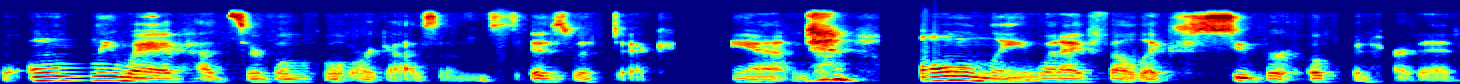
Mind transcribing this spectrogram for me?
the only way I've had cervical orgasms is with dick and only when I felt like super open hearted.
